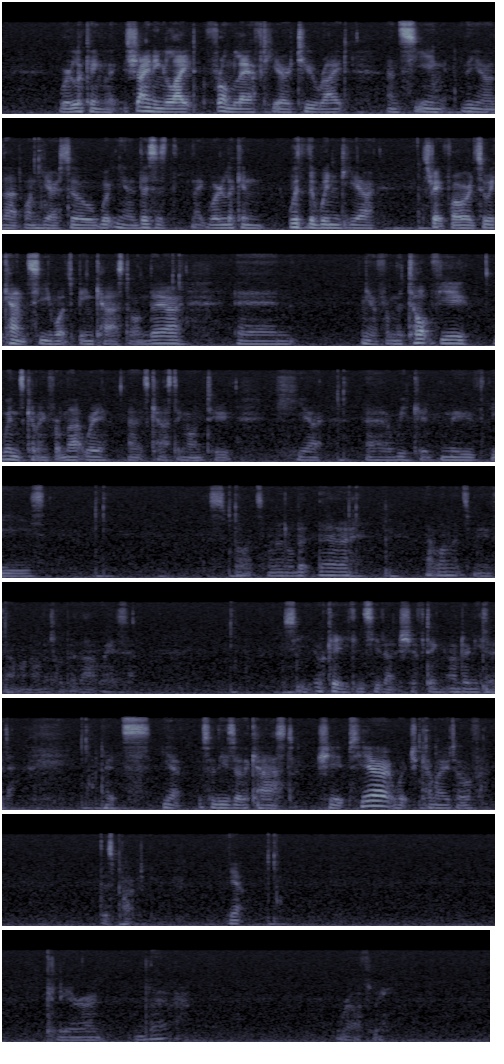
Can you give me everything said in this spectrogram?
We're looking like shining light from left here to right and seeing you know that one here. So you know this is like we're looking with the wind here straightforward so we can't see what's being cast on there and you know from the top view wind's coming from that way and it's casting onto here uh, we could move these spots a little bit there. That one, let's move that one a little bit that way. So see, okay, you can see that shifting underneath it. It's, yeah, so these are the cast shapes here, which come out of this part. Yeah. Clear out there. Roughly.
